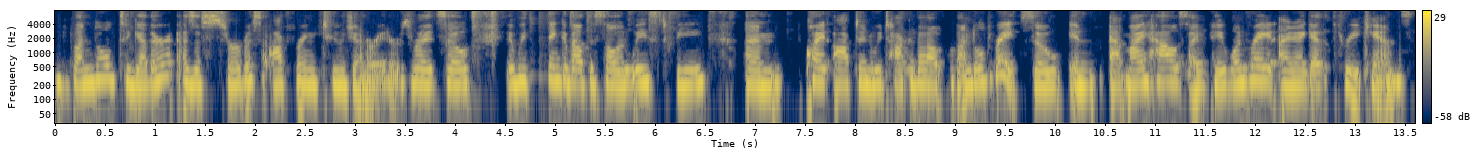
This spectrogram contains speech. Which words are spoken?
bundled together as a service offering to generators, right? So if we think about the solid waste fee, um, quite often we talk about bundled rates. So in at my house, I pay one rate and I get three cans.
